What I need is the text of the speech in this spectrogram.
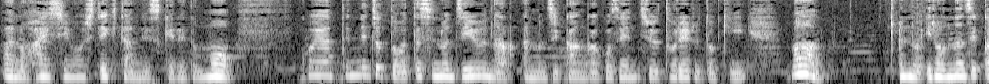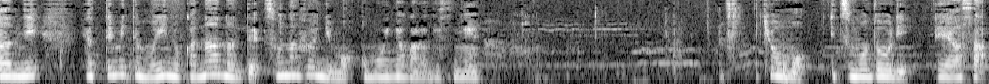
あの配信をしてきたんですけれどもこうやってねちょっと私の自由なあの時間が午前中取れる時はああのいろんな時間にやってみてもいいのかななんてそんな風にも思いながらですね。今日もいつも通り、え、朝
